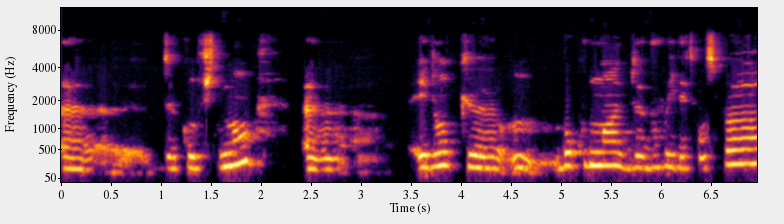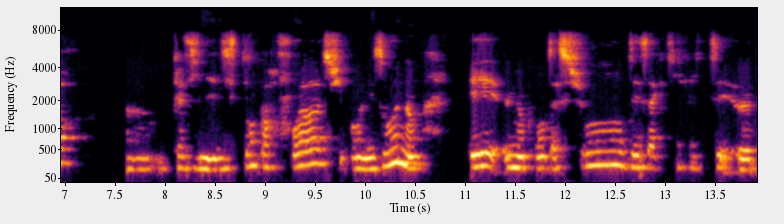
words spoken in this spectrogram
de confinement. et donc, beaucoup moins de bruit des transports, quasi inexistant parfois, suivant les zones, et une augmentation des activités, euh,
